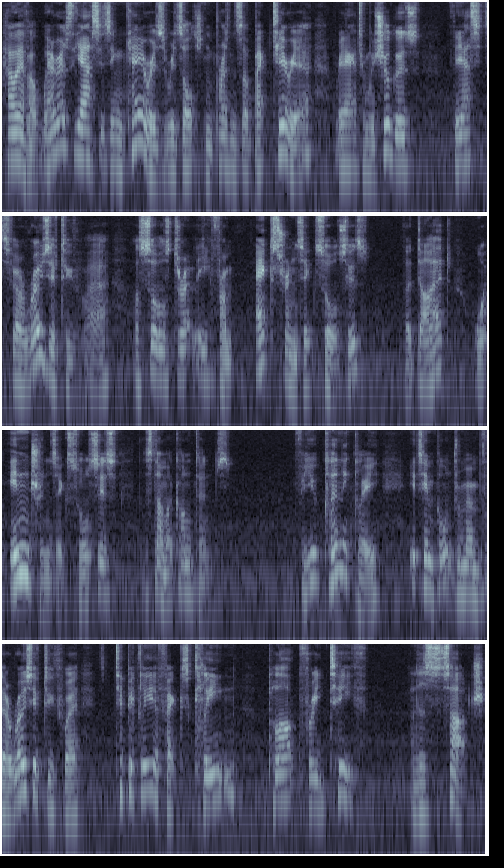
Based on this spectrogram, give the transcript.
However, whereas the acids in caries results from the presence of bacteria reacting with sugars, the acids for erosive tooth wear are sourced directly from extrinsic sources, the diet, or intrinsic sources, the stomach contents. For you clinically, it's important to remember that erosive tooth wear typically affects clean, plaque-free teeth and as such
